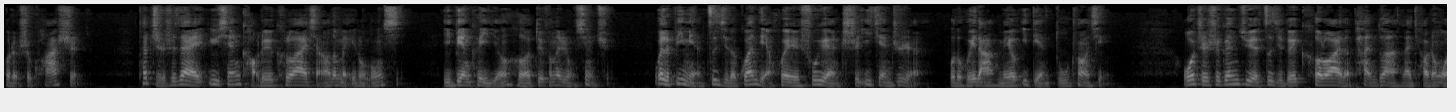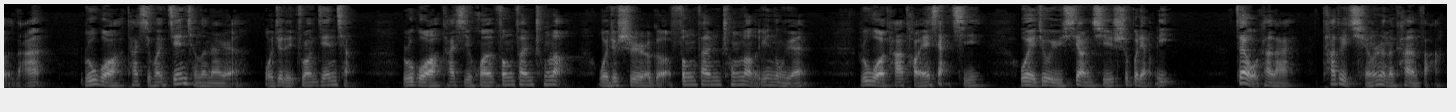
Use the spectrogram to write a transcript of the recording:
或者是夸饰，他只是在预先考虑克罗艾想要的每一种东西，以便可以迎合对方的这种兴趣。为了避免自己的观点会疏远持意见之人，我的回答没有一点独创性。我只是根据自己对克洛艾的判断来调整我的答案。如果他喜欢坚强的男人，我就得装坚强；如果他喜欢风帆冲浪，我就是个风帆冲浪的运动员；如果他讨厌下棋，我也就与象棋势不两立。在我看来，他对情人的看法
